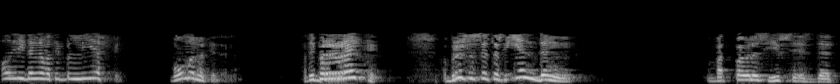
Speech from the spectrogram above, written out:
Al hierdie dinge wat hy beleef het, wonderlike dinge wat hy bereik het. Broers en susters, een ding wat Paulus hier sê is dit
